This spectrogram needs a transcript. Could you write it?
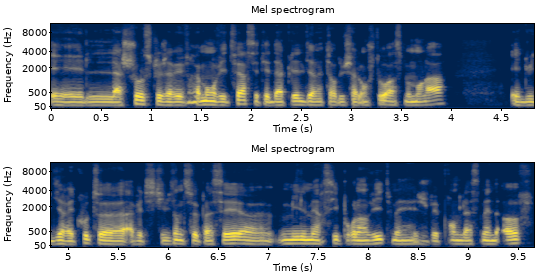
Et la chose que j'avais vraiment envie de faire, c'était d'appeler le directeur du Challenge Tour à ce moment-là et de lui dire écoute, euh, avec ce qui vient de se passer, euh, mille merci pour l'invite, mais je vais prendre la semaine off.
